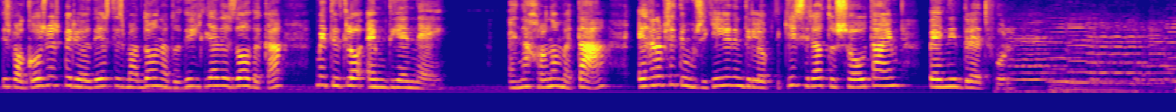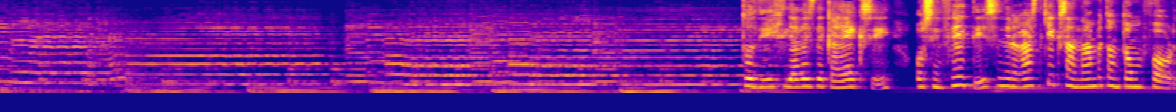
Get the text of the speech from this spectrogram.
της παγκόσμιας περιοδίας της Μαντόνα το 2012 με τίτλο MDNA. Ένα χρόνο μετά έγραψε τη μουσική για την τηλεοπτική σειρά του Showtime Penny Dreadful. Το 2016 ο συνθέτης συνεργάστηκε ξανά με τον Tom Ford.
